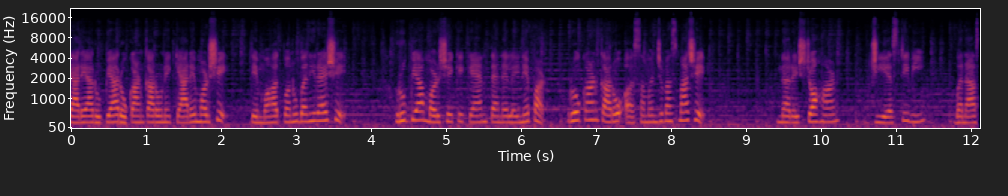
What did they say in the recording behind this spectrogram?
ત્યારે આ રૂપિયા રોકાણકારોને ક્યારે મળશે તે મહત્વનું બની રહેશે રૂપિયા મળશે કે કેમ તેને લઈને પણ રોકાણકારો અસમંજસમાં છે નરેશ ચૌહાણ જીએસટીવી બનાસ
